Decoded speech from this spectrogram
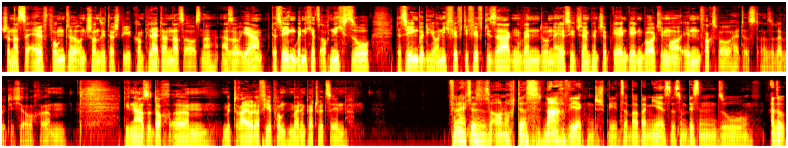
Schon hast du elf Punkte und schon sieht das Spiel komplett anders aus, ne? Also ja, deswegen bin ich jetzt auch nicht so, deswegen würde ich auch nicht 50-50 sagen, wenn du ein AFC Championship Game gegen Baltimore in Foxborough hättest. Also da würde ich auch ähm, die Nase doch ähm, mit drei oder vier Punkten bei den Patriots sehen. Vielleicht ist es auch noch das Nachwirken des Spiels, aber bei mir ist es so ein bisschen so, also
